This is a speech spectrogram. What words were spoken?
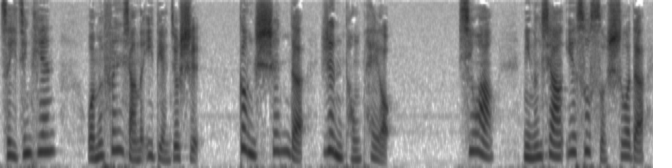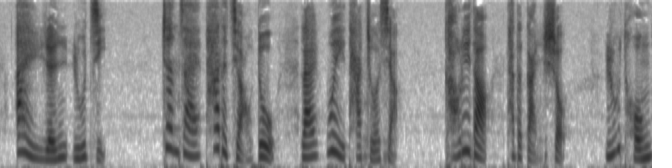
所以今天。我们分享的一点就是，更深的认同配偶，希望你能像耶稣所说的“爱人如己”，站在他的角度来为他着想，考虑到他的感受，如同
